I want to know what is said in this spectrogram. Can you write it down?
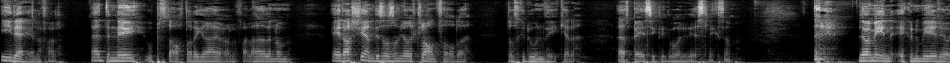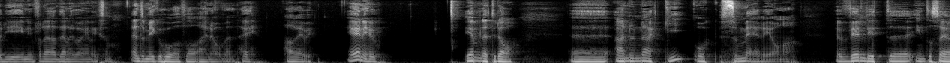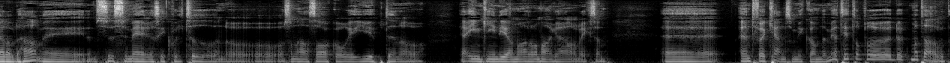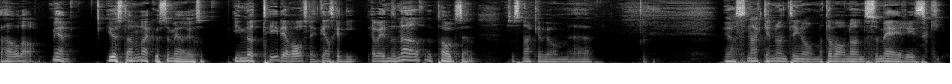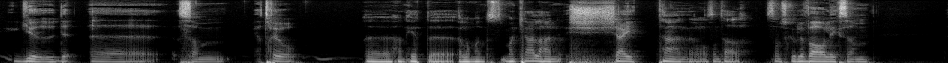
I det i alla fall. Inte nyuppstartade grejer i alla fall. Även om... Är det kändisar som gör reklam för det, då ska du undvika det. That's basically what it is liksom. Det var min ekonomirådgivning för denna, denna gången liksom. Inte mycket att hurra för, I know, men hej, här är vi. Anywho. ämnet idag. Eh, Anunnaki och sumerierna. Jag är väldigt eh, intresserad av det här med den sumeriska kulturen och, och sådana här saker. i Egypten och ja, inka-indianer och alla de här grejerna liksom. Eh, inte för jag kan så mycket om det, men jag tittar på dokumentärer lite här och där. Men just Anunnaki och sumerier, så i något tidigare avsnitt, ganska, jag vet inte när, ett tag sedan, så snackade vi om eh, vi har snackat någonting om att det var någon sumerisk gud eh, som jag tror eh, han hette, eller man, man kallar han Shaitan eller något sånt här. Som skulle vara liksom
